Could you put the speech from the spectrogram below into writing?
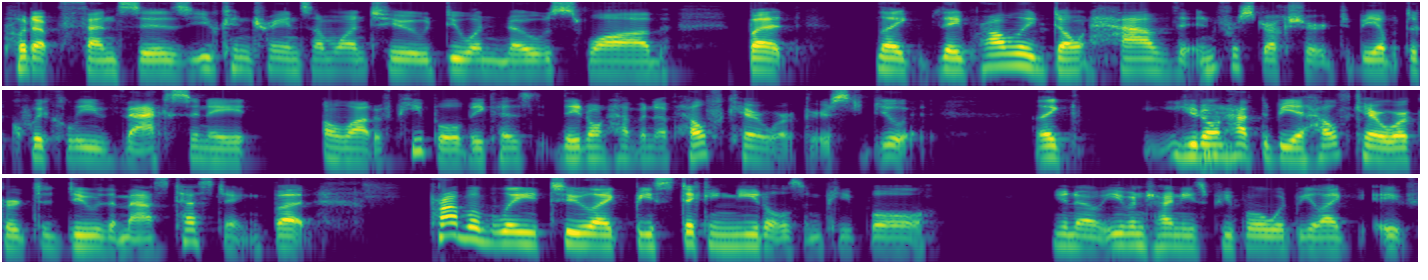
put up fences you can train someone to do a nose swab but like they probably don't have the infrastructure to be able to quickly vaccinate a lot of people because they don't have enough healthcare workers to do it like you don't hmm. have to be a healthcare worker to do the mass testing, but probably to like be sticking needles in people. You know, even Chinese people would be like, "If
